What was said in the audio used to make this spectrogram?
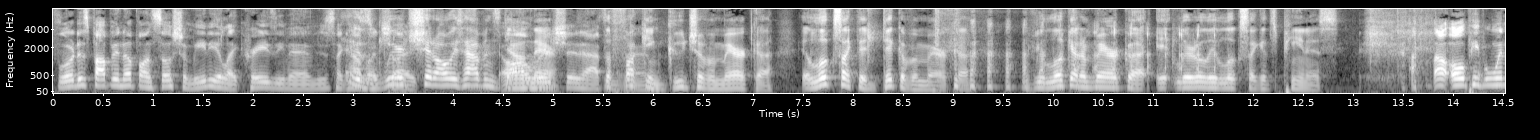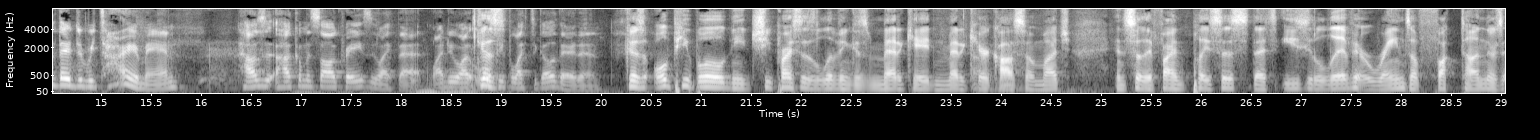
Florida's popping up on social media like crazy, man. Just like how much weird like, shit always happens all down there. weird shit It's happens. the fucking gooch of America. It looks like the dick of America. if you look at America, it literally looks like its penis. I thought old people went there to retire, man. How's it? How come it's all crazy like that? Why do old people like to go there then? Because old people need cheap prices of living because Medicaid and Medicare oh, cost so much. And so they find places that's easy to live. It rains a fuck ton. There's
